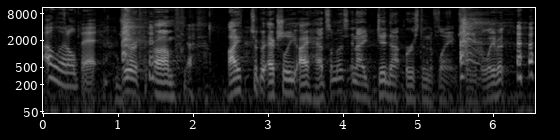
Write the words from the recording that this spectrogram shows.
A little bit. Jerod, um, I took actually I had some of this and I did not burst into flames. Can you believe it?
